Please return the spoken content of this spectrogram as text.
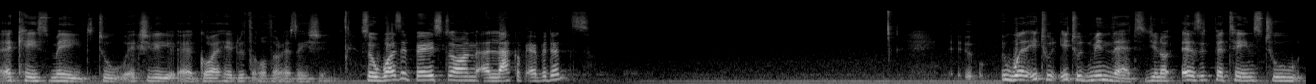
a case made to actually uh, go ahead with authorization. So was it based on a lack of evidence? Well, it would, it would mean that, you know, as it pertains to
